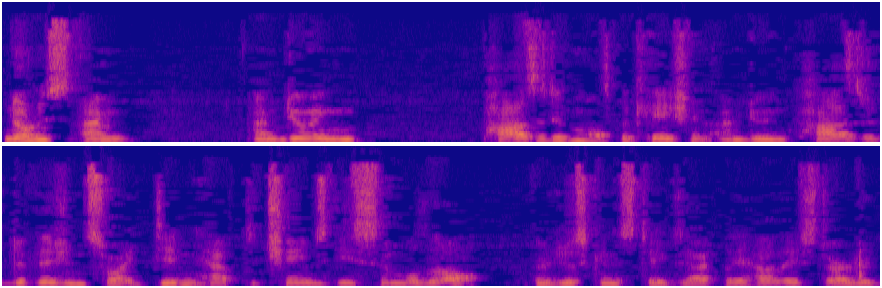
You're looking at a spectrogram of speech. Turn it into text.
Notice I'm I'm doing positive multiplication, I'm doing positive division, so I didn't have to change these symbols at all. They're just going to stay exactly how they started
